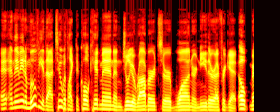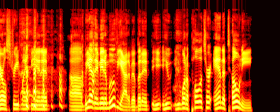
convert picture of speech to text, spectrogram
And, and they made a movie of that too with like Nicole Kidman and Julia Roberts or one or neither. I forget. Oh, Meryl Streep might be in it. uh, but yeah, they made a movie out of it. But it, he, he he won a Pulitzer and a Tony,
